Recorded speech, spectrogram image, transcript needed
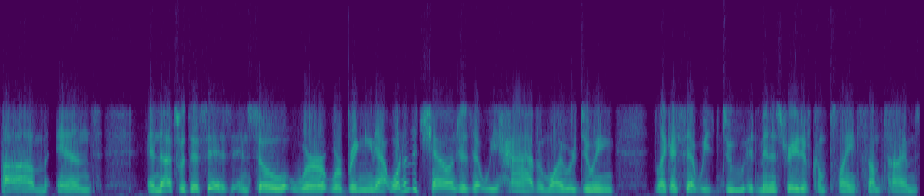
Um, and and that's what this is. And so we're we're bringing that. One of the challenges that we have, and why we're doing, like I said, we do administrative complaints sometimes,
